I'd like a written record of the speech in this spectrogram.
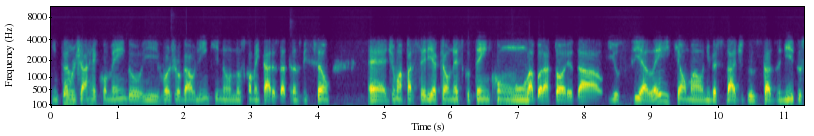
Então, já recomendo e vou jogar o link no, nos comentários da transmissão é, de uma parceria que a Unesco tem com um laboratório da UCLA, que é uma universidade dos Estados Unidos,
